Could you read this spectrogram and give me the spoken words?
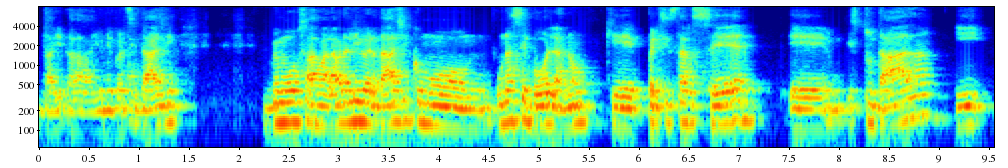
da, da universidade, vemos a palavra liberdade como uma cebola, não? que precisa ser eh, estudada e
